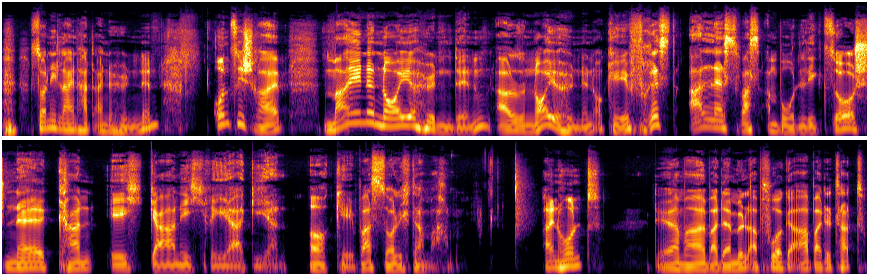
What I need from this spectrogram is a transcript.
Sonnyline hat eine Hündin und sie schreibt, meine neue Hündin, also neue Hündin, okay, frisst alles, was am Boden liegt. So schnell kann ich gar nicht reagieren. Okay, was soll ich da machen? Ein Hund, der mal bei der Müllabfuhr gearbeitet hat,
